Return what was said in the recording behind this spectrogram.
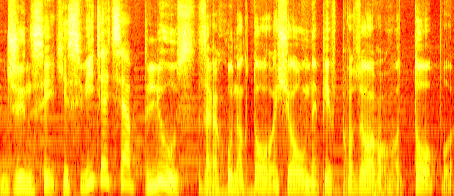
джинси, які світяться, плюс за рахунок того, що у напівпрозорого топу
